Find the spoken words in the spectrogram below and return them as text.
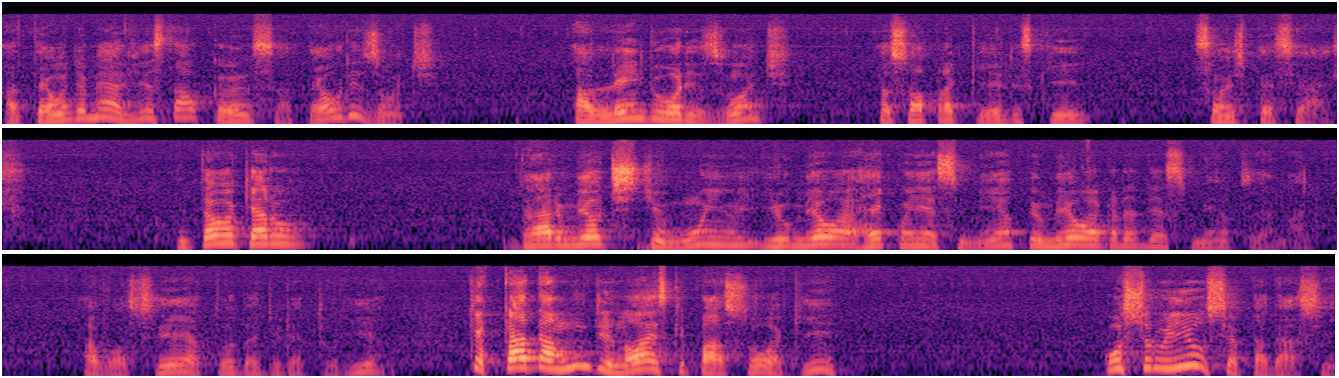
até onde a minha vista alcança, até o horizonte. Além do horizonte, é só para aqueles que são especiais. Então eu quero dar o meu testemunho e o meu reconhecimento e o meu agradecimento, Zé Mário, a você, a toda a diretoria, porque cada um de nós que passou aqui construiu o seu pedacinho.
